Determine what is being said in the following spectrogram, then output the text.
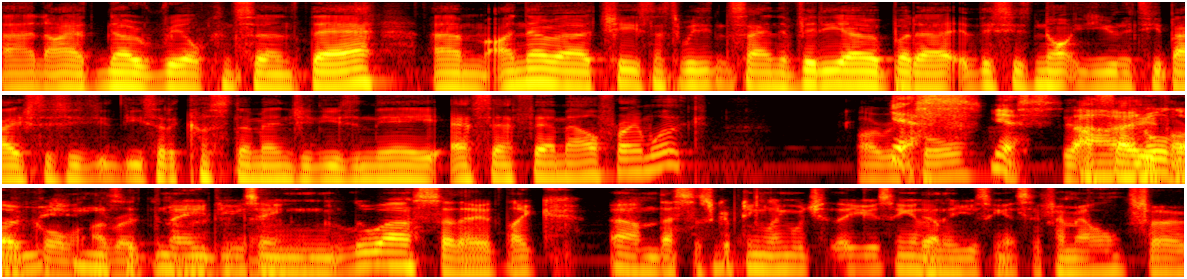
and I had no real concerns there. Um, I know uh, Cheeseness, we didn't say in the video, but uh, this is not Unity based. This is you said a custom engine using the SFML framework. I. Yes, yes. Yeah, I uh, and all I the recall, I wrote- are made wrote it down. using Lua, so they're like um, that's the scripting language they're using, and Yep. then they're using SFML for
